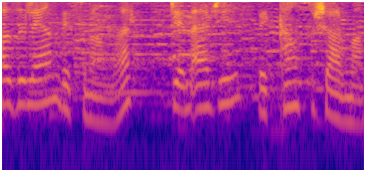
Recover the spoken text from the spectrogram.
Hazırlayan ve sunanlar Cem Erciyes ve Kansu Şarman.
